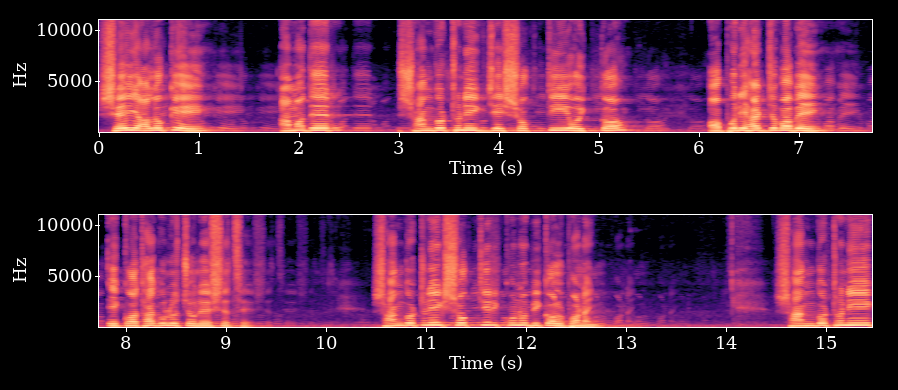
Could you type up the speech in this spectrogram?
সেই আলোকে আমাদের সাংগঠনিক যে শক্তি, ঐক্য, অপরিহার্যভাবে এই কথাগুলো চলে এসেছে। সাংগঠনিক শক্তির কোনো বিকল্প নাই। সাংগঠনিক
